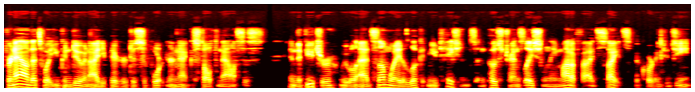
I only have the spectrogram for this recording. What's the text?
For now, that's what you can do in IDPicker to support your NetGestalt analysis. In the future, we will add some way to look at mutations and post-translationally modified sites according to gene.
